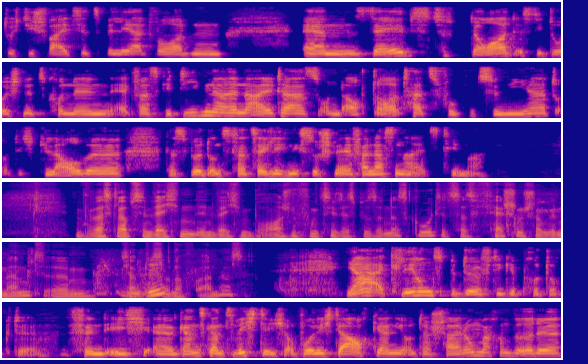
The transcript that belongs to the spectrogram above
durch die Schweiz jetzt belehrt worden. Ähm, selbst dort ist die Durchschnittskundin etwas gediegeneren Alters und auch dort hat es funktioniert. Und ich glaube, das wird uns tatsächlich nicht so schnell verlassen als Thema. Was glaubst du, in welchen, in welchen Branchen funktioniert das besonders gut? Jetzt hast du Fashion schon genannt. Ähm, klappt mhm. das auch noch woanders? Ja, erklärungsbedürftige Produkte finde ich äh, ganz, ganz wichtig, obwohl ich da auch gerne die Unterscheidung machen würde.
